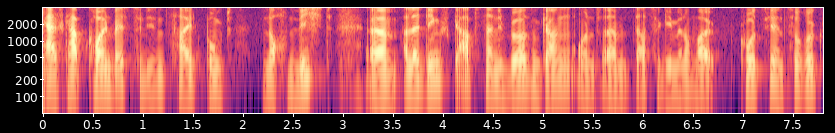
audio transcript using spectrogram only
Ja, es gab Coinbase zu diesem Zeitpunkt noch nicht. Ähm, allerdings gab es dann den Börsengang und ähm, dazu gehen wir nochmal kurz hierhin zurück.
